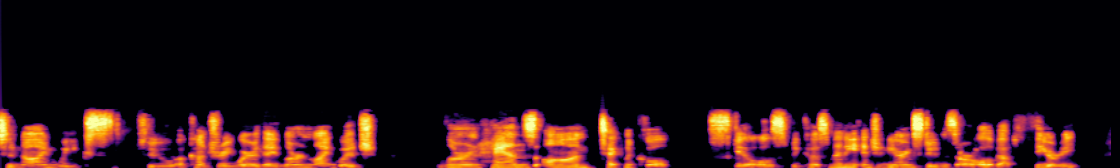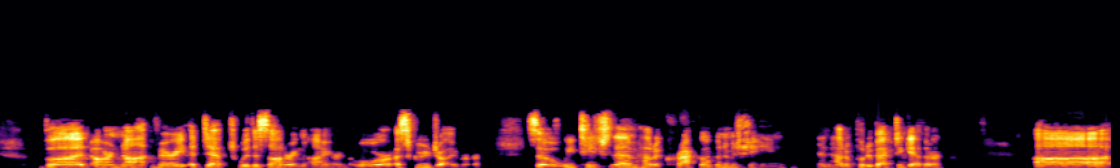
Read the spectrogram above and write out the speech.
to nine weeks to a country where they learn language, learn hands on technical skills, because many engineering students are all about theory, but are not very adept with a soldering iron or a screwdriver so we teach them how to crack open a machine and how to put it back together. Uh,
